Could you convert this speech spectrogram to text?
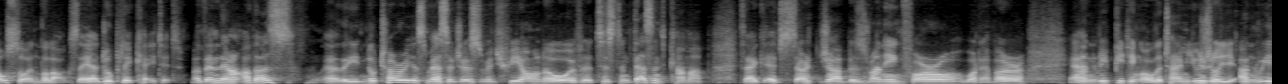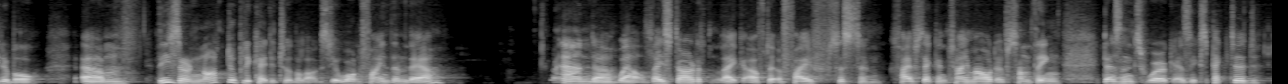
also in the logs. They are duplicated. But then there are others, uh, the notorious messages, which we all know if a system doesn't come up. It's like a start job is running for whatever and repeating all the time, usually unreadable. Um, these are not duplicated to the logs. You won't find them there. And uh, well, they started like after a five system, five second timeout if something doesn't work as expected,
